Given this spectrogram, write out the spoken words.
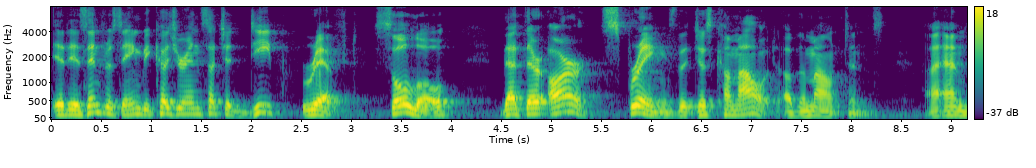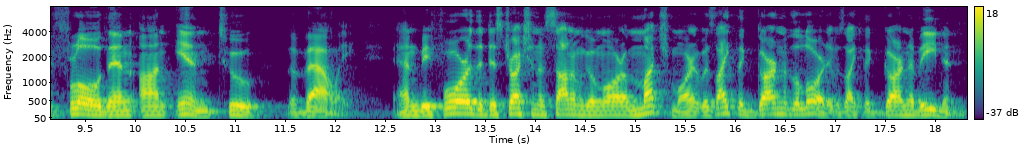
it is interesting because you're in such a deep rift, so low, that there are springs that just come out of the mountains uh, and flow then on into the valley. And before the destruction of Sodom and Gomorrah, much more, it was like the garden of the Lord. It was like the Garden of Eden.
